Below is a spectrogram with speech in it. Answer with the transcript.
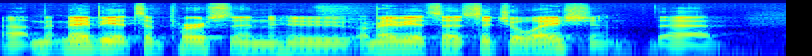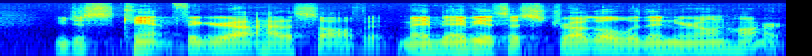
Uh, maybe it's a person who, or maybe it's a situation that you just can't figure out how to solve it. Maybe, maybe it's a struggle within your own heart.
